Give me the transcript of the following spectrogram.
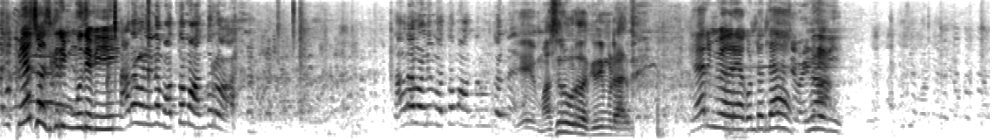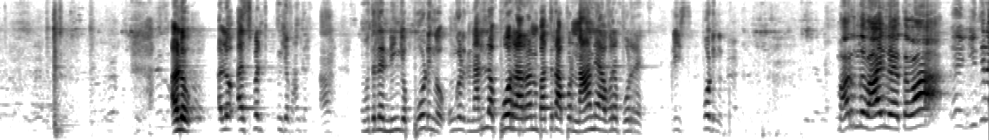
அது பேஸ் வாஷ் கிரீம் மூதேவி தடவணின்னா மொத்தமா வந்துரும். தலைவலி மொத்தமா வந்துரும் சொன்னேன். ஏய் மசுறு ஊறுற கிரீமுடா அது. யாரு வேறையா கொண்டு வந்த? மூதேவி. ஹலோ ஹலோ ஹஸ்பண்ட் இங்க வாங்க. முதல்ல நீங்க போடுங்க. உங்களுக்கு நல்லா போடுறாரான்னு பார்த்துட்டு அப்புறம் நானே அவரை போடுறேன். ப்ளீஸ் போடுங்க. மருந்து வாயில ஏத்தவா? இதுல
